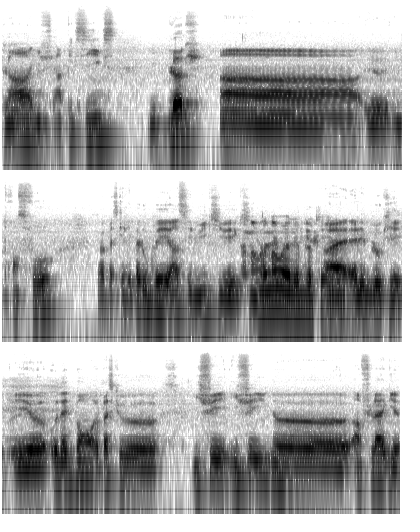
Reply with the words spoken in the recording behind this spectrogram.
plein, il fait un pick six, il bloque un, euh, une transfo euh, parce qu'elle n'est pas loupée, hein, c'est lui qui, est. non, non, elle est bloquée. elle est bloquée. Et euh, honnêtement, parce que il fait, il fait une, un flag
